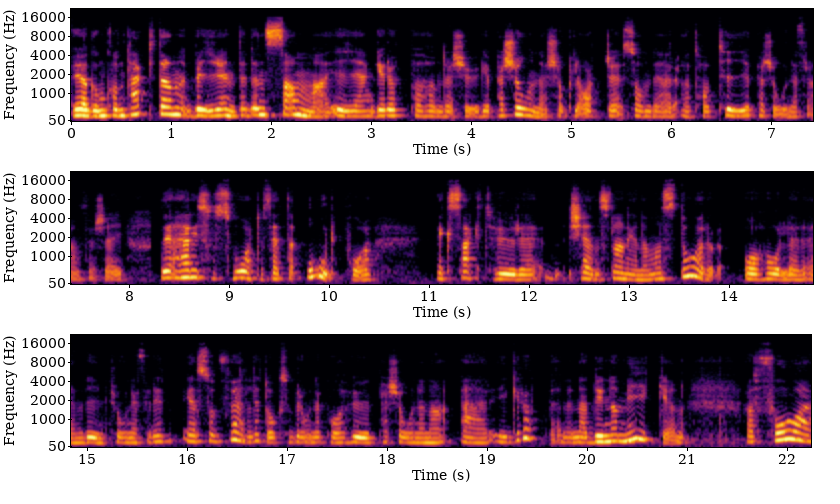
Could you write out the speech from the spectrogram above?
Ögonkontakten blir ju inte densamma i en grupp på 120 personer såklart eh, som det är att ha 10 personer framför sig. Det här är så svårt att sätta ord på exakt hur eh, känslan är när man står och håller en vinprovning för det är så väldigt också beroende på hur personerna är i gruppen, den här dynamiken. Att få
